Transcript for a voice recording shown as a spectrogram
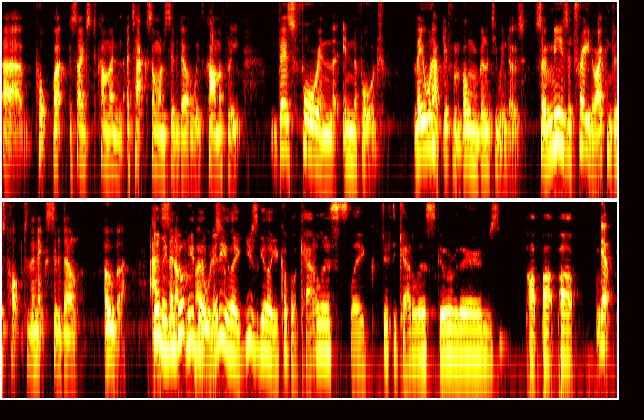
uh, Porkbutt decides to come and attack someone's citadel with Karma Fleet. There's four in the in the forge they all have different vulnerability windows. So me as a trader, I can just hop to the next Citadel over. Yeah, I mean, you don't need that orders. many. Like, you just get like a couple of catalysts, like 50 catalysts, go over there and just pop, pop, pop. Yep.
